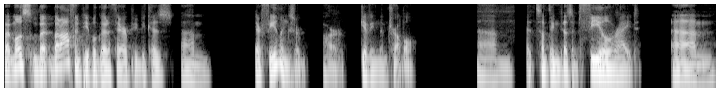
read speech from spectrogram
but most but but often people go to therapy because um, their feelings are are giving them trouble um, that something doesn't feel right um,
